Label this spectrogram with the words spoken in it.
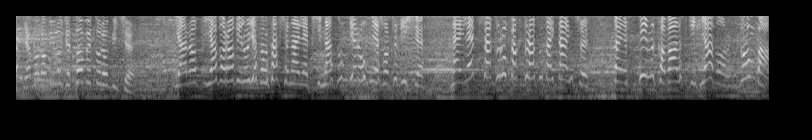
Ja, Jaworowi ludzie, co wy tu robicie? Jaworowi ludzie są zawsze najlepsi, na Zumbie również oczywiście. Najlepsza grupa, która tutaj tańczy, to jest Tim Kowalskich Jawor, Zumba.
